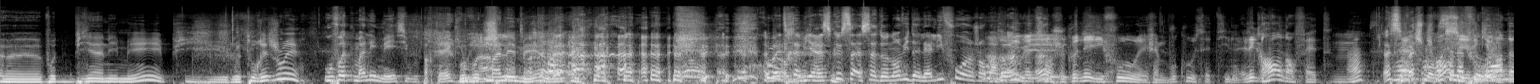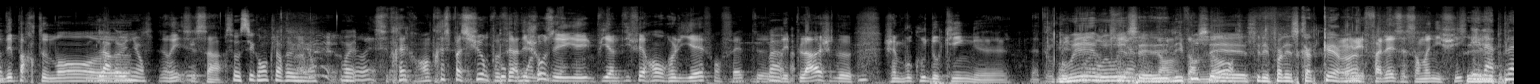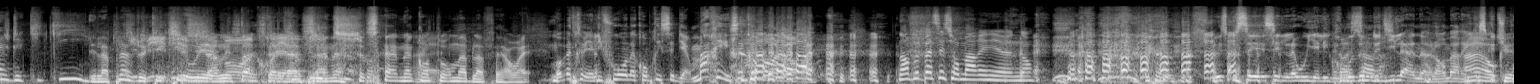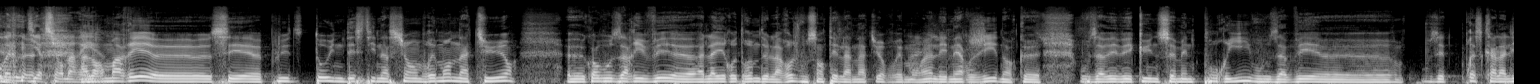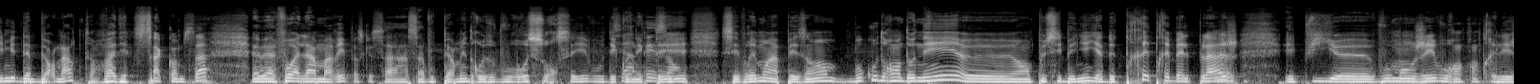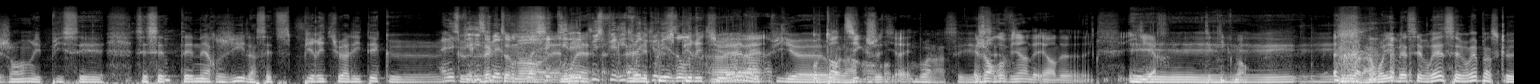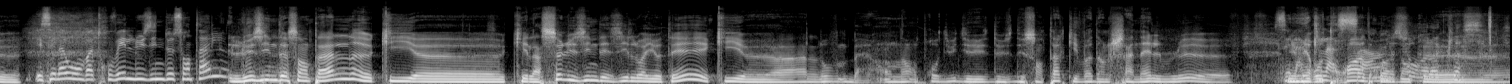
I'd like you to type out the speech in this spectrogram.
euh, votre bien-aimé et puis le tour est joué. Votre mal aimé si vous partez avec Vous Louis. votre mal aimé. ouais. Ah bah, très bien. Est-ce que ça, ça donne envie d'aller à Lifou, hein, Ah Jean-Marie oui, Hein mais attends, je connais Lifou et j'aime beaucoup cette île. Elle est grande en fait. Hein Ah, c'est Ouais, vachement grand. c'est grande. d'un département. De la euh, Réunion. Oui, c'est ça. C'est aussi grand que la Réunion. Ouais. Ouais, c'est très grand, très spacieux. On peut faire des choses et, et puis il y a différents reliefs en fait. euh, Bah. les plages, le... j'aime beaucoup Docking. La Oui, de oui, oui, c'est dans- dans l'Ifou, le nord. c'est les falaises calcaires. Et hein. les falaises, elles sont magnifiques. Et la plage de Kiki. Et la plage de Kiki, oui, oui, évidemment, ça, c'est incroyable. c'est un, c'est un incontournable à faire, ouais. Bon bah très bien, Lifou, on a compris, c'est bien. Marais, c'est comment alors? Non, on peut passer sur Marais, euh, non. Est-ce que c'est c'est là où il y a les chromosomes ça de. Dylan Alors Marais, Ah, qu'est-ce que tu pourrais nous dire sur Marais Alors Marais, euh, c'est plutôt une destination vraiment nature. Euh, quand vous arrivez à l'aérodrome de La Roche, vous sentez la nature vraiment, hein, l'énergie. Donc euh, vous avez vécu une semaine pourrie, vous avez, euh, vous êtes presque à la limite d'un burn-out, on va dire ça comme ça. Eh ben, il faut aller à Marais parce que ça, ça vous permet de re- vous ressourcer, vous déconnecter. C'est vraiment apaisant. Beaucoup de randonnées, euh, on peut s'y baigner. Il y a de très très belles plages. Et puis euh, vous mangez, vous rencontrez les gens. Et puis c'est c'est cette énergie là, cette spiritualité que. Elle est que- spirituelle. Cette ouais. Ouais, est plus spirituelle elle est que plus les autres. spirituelle, Ouais, et ouais. puis euh, Authentique, voilà. je dirais. Voilà, c'est. J'en reviens d'ailleurs de hier. et- techniquement. et- et voilà, oui, ben c'est vrai, c'est vrai parce que Et c'est là où on va trouver l'usine de Santal? L'usine de Santal, euh, qui euh, qui est la seule usine des îles Loyauté et qui euh, ben, on, produit du, du, du Santal qui va dans le Chanel bleu euh, numéro classe, 3 ça. quoi. Donc euh,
